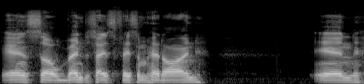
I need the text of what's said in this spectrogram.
And so Ben decides to face him head on. And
